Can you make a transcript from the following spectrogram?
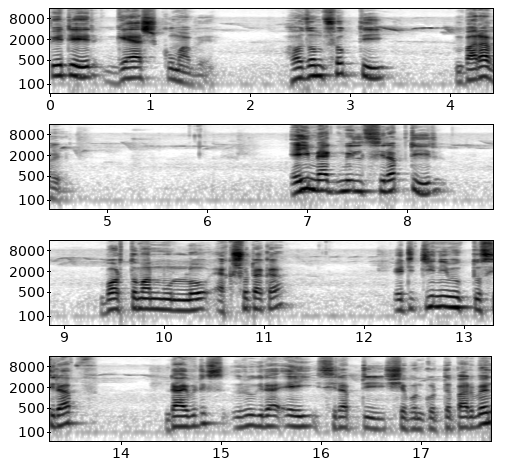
পেটের গ্যাস কমাবে, হজম শক্তি বাড়াবে। এই ম্যাগমিল সিরাপটির বর্তমান মূল্য একশো টাকা। এটি চিনিমুক্ত সিরাপ। ডায়াবেটিস রুগীরা এই সিরাপটি সেবন করতে পারবেন।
